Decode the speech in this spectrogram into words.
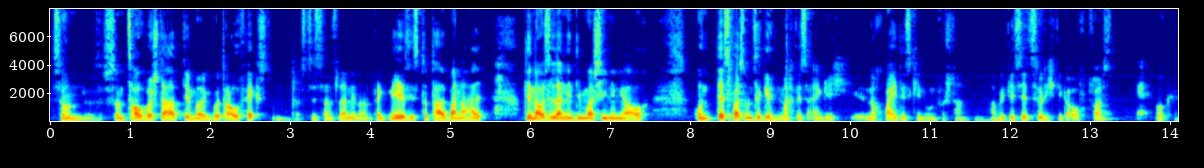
so ein, so ein Zauberstab, den man irgendwo drauf hext, dass das ans Lernen anfängt. Nee, es ist total banal. Genauso lernen die Maschinen ja auch. Und das, was unser Gehirn macht, ist eigentlich noch weitestgehend unverstanden. Habe ich das jetzt so richtig aufgefasst? Okay.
